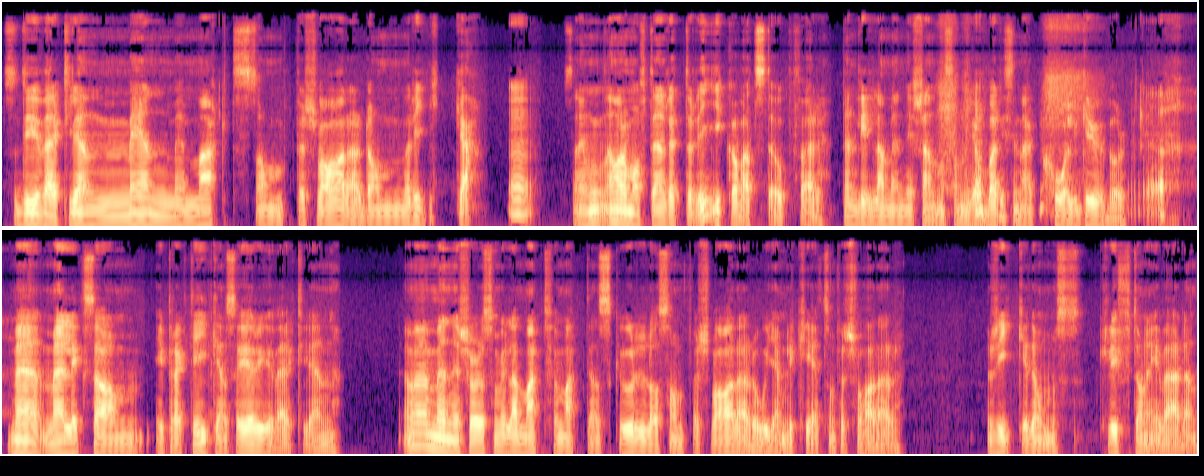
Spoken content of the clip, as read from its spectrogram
Så det är ju verkligen män med makt som försvarar de rika. mm, Sen har de ofta en retorik av att stå upp för den lilla människan som jobbar i sina kolgruvor. Men, men liksom i praktiken så är det ju verkligen ja, människor som vill ha makt för maktens skull och som försvarar ojämlikhet, som försvarar rikedomsklyftorna i världen.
